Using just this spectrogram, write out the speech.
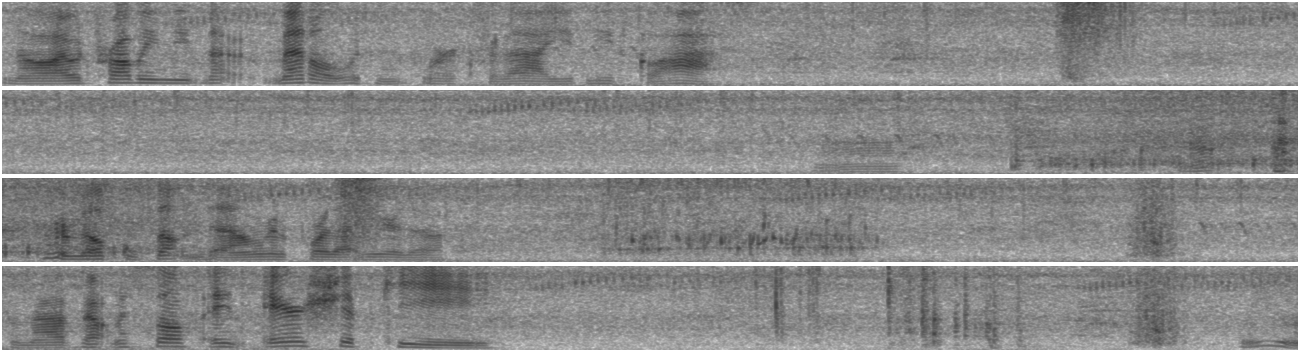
No, I would probably need... Metal wouldn't work for that. You'd need glass. Uh, oh, we're melting something down. We're gonna pour that here, though. Now I've got myself an airship key. Ooh,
